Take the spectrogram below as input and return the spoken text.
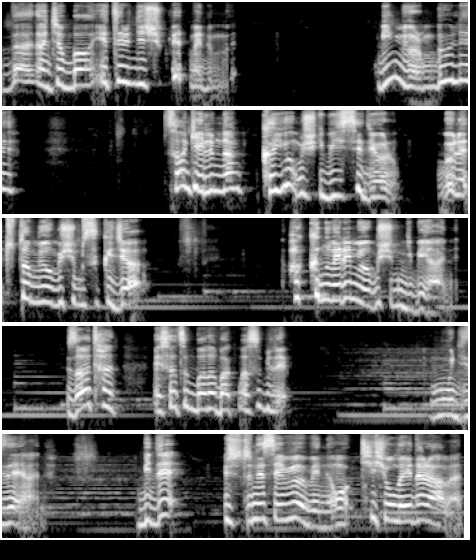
Ben acaba yeterince şükretmedim mi? Bilmiyorum böyle... Sanki elimden kayıyormuş gibi hissediyorum. Böyle tutamıyormuşum sıkıca. Hakkını veremiyormuşum gibi yani. Zaten Esat'ın bana bakması bile mucize yani. Bir de üstüne seviyor beni o çiş olayına rağmen.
